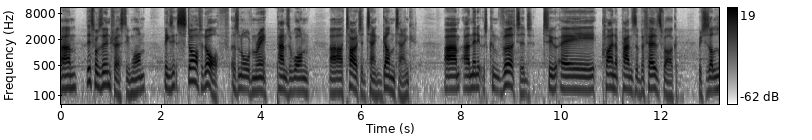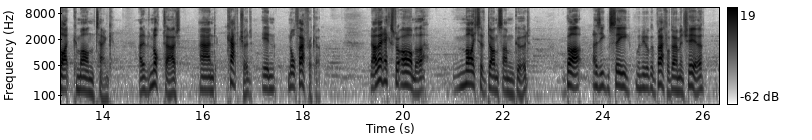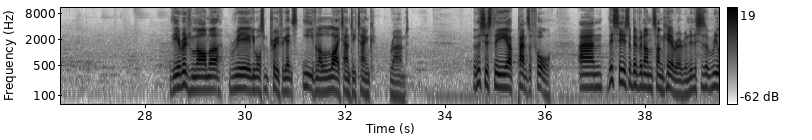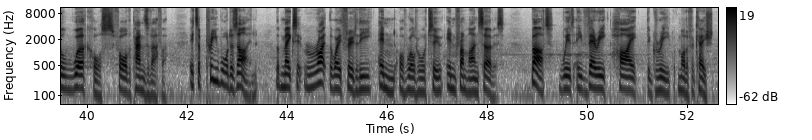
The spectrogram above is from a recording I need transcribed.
Um, this was an interesting one because it started off as an ordinary Panzer I uh, turreted tank, gun tank, um, and then it was converted to a Kleiner Panzer Befehlswagen, which is a light command tank, and it was knocked out and captured in North Africa. Now that extra armour might have done some good, but as you can see when you look at battle damage here, the original armour really wasn't proof against even a light anti-tank round. This is the uh, Panzer IV, and this is a bit of an unsung hero really. This is a real workhorse for the Panzerwaffe. It's a pre-war design that makes it right the way through to the end of World War II in frontline service, but with a very high degree of modification.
